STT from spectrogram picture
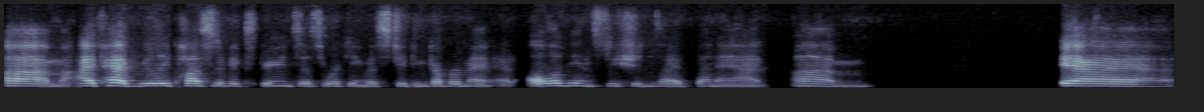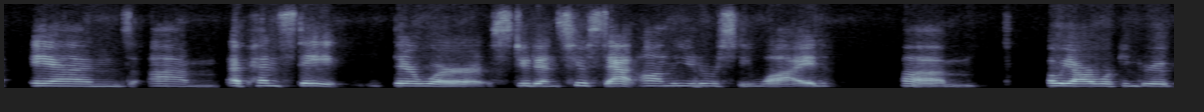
Um, I've had really positive experiences working with student government at all of the institutions I've been at. Um, uh, and um, at Penn State, there were students who sat on the university-wide um, OER working group,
